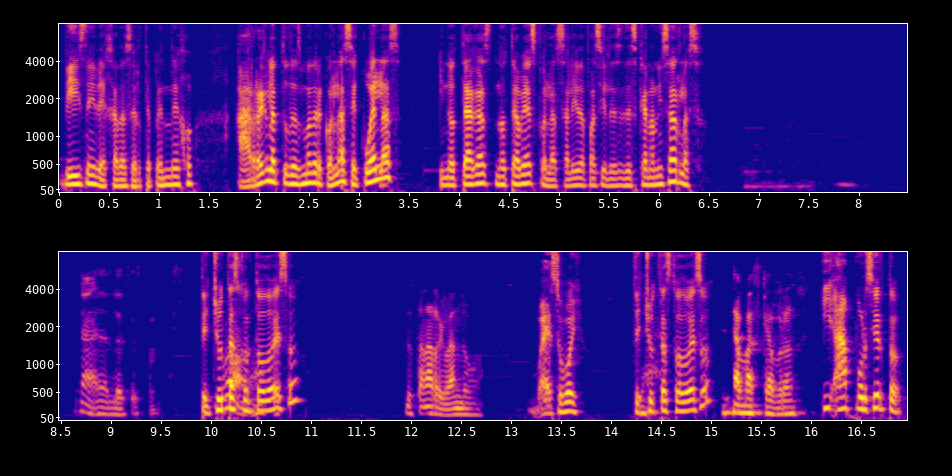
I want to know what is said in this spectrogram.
Disney, deja de hacerte pendejo. Arregla tu desmadre con las secuelas y no te hagas, no te vayas con la salida fácil de descanonizarlas. Nah, no. ¿Te chutas No. con todo eso? Lo están arreglando. A eso voy. ¿Te chutas todo eso? Está más cabrón. Y, ah, por cierto.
